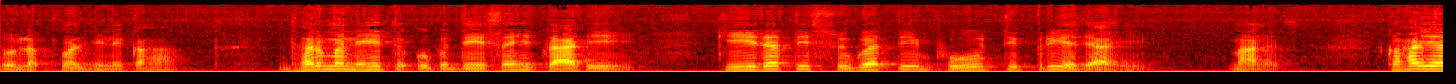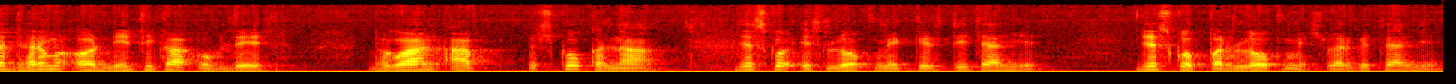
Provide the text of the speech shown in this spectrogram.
तो लक्ष्मण जी ने कहा धर्मनीत उपदेश ही ताही कीरति सुगति भूति प्रिय जाही मानस, कहा यह धर्म और नीति का उपदेश, भगवान आप उसको करना जिसको इस लोक में कीर्ति चाहिए, जिसको परलोक में स्वर्ग चाहिए,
